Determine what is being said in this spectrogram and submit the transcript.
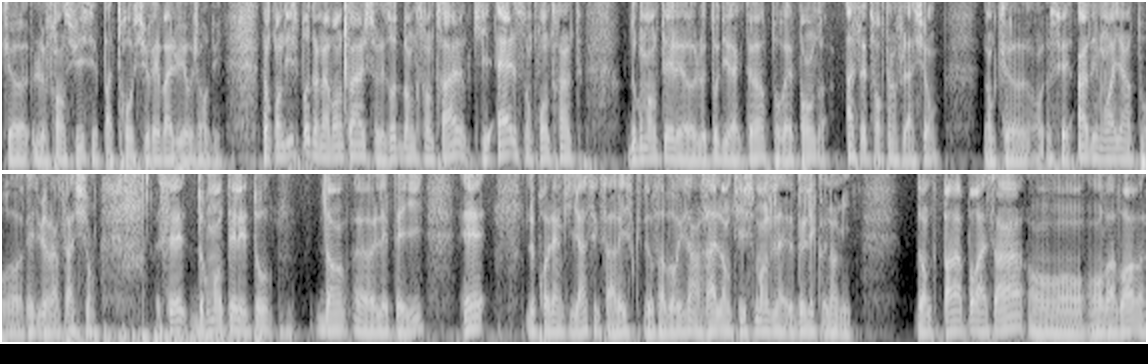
que le franc suisse n'est pas trop surévalué aujourd'hui. Donc on dispose d'un avantage sur les autres banques centrales qui, elles, sont contraintes d'augmenter le, taux directeur pour répondre à cette forte inflation. Donc euh, c'est un des moyens pour euh, réduire l'inflation, c'est d'augmenter les taux dans euh, les pays. Et le problème qu'il y a, c'est que ça risque de favoriser un ralentissement de l'économie. Donc par rapport à ça, on, va voir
